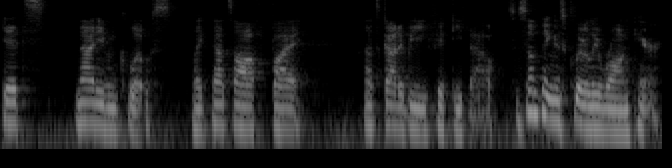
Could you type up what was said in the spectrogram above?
It's not even close. Like that's off by, that's got to be 50 thou. So something is clearly wrong here.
